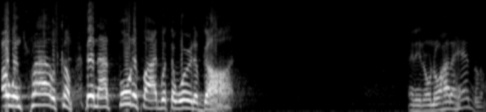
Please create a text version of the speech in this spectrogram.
or when trials come, they're not fortified with the Word of God and they don't know how to handle them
